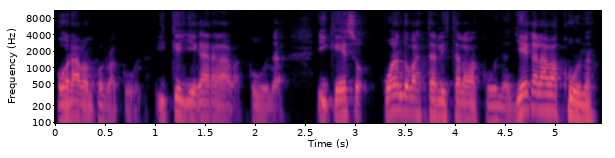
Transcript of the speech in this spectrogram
oraban por vacuna y que llegara la vacuna y que eso, ¿cuándo va a estar lista la vacuna? Llega la vacuna,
